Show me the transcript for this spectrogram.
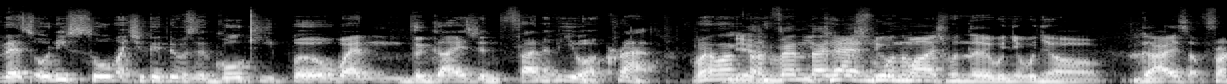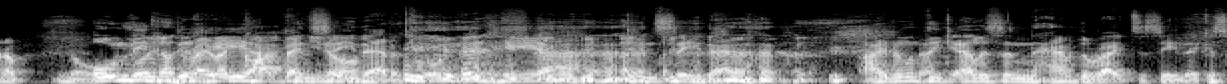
There's only so much you can do as a goalkeeper when the guys in front of you are crap. Well, I Yeah. thought Van you Dijk was can't do much when the when you when your guys up front of you know Only rolling the the red, red carpet. can you say that. Okay? Only De Gea can say that. I don't think Alisson have the right to say that because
